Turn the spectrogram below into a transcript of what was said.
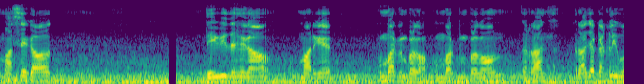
मासेगाव देवी दहेगाव मार्गे कुंभार पिंपळगाव. कुंभार पिंपळगावहून रांज राजा टाकळी व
